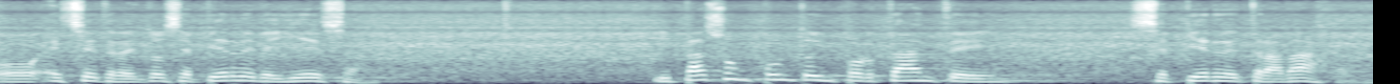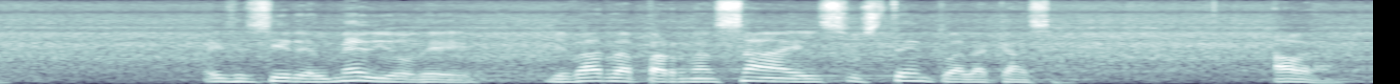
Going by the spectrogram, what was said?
o etcétera. Entonces se pierde belleza. Y pasa un punto importante, se pierde trabajo, es decir, el medio de llevar la parnasá, el sustento a la casa. Ahora,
